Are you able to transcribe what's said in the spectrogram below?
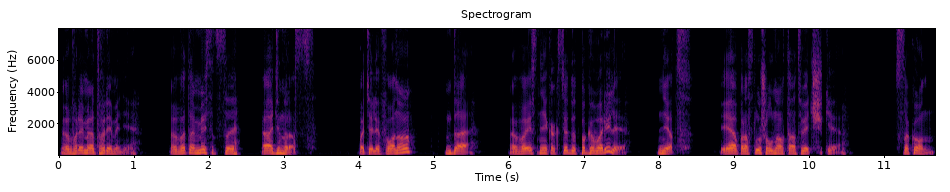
Время от времени. В этом месяце один раз. По телефону? Да. Вы с ней как следует поговорили? Нет. Я прослушал на автоответчике. Сокон,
